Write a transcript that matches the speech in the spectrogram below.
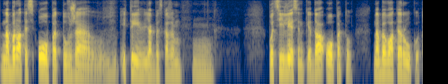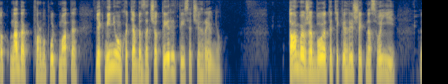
набиратись опиту вже, іти, як би скажем, по цій лесінки да, опиту, набивати руку, то треба фарбопульт мати як мінімум хоча б за 4 тисячі гривень. Там ви вже будете тільки грішити на свої, е,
